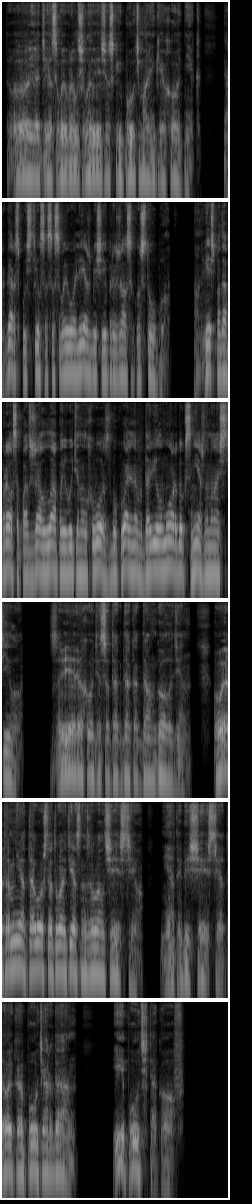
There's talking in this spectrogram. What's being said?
«Твой отец выбрал человеческий путь, маленький охотник». Эргар спустился со своего лежбища и прижался к уступу. Он весь подобрался, поджал лапы и вытянул хвост, буквально вдавил морду к снежному настилу. «Зверь охотится тогда, когда он голоден. В этом нет того, что твой отец называл честью. Нет и бесчестия, только путь Ордан. И путь таков.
